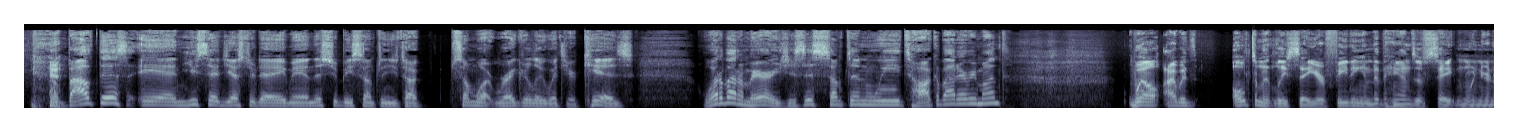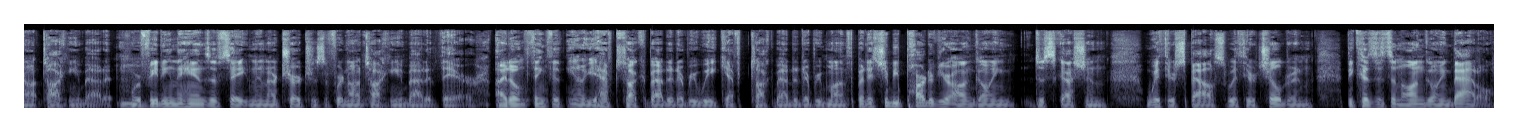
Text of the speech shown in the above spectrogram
about this?" And you said yesterday, man, this should be something you talk somewhat regularly with your kids. What about a marriage? Is this something we talk about every month? Well, I would ultimately say you're feeding into the hands of Satan when you're not talking about it. We're mm. feeding the hands of Satan in our churches if we're not talking about it there. I don't think that, you know, you have to talk about it every week, you have to talk about it every month, but it should be part of your ongoing discussion with your spouse, with your children, because it's an ongoing battle.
